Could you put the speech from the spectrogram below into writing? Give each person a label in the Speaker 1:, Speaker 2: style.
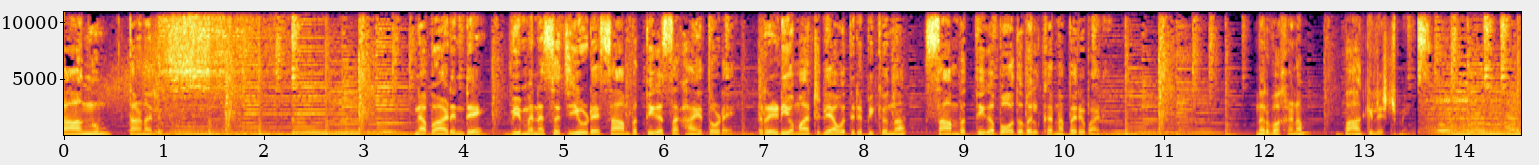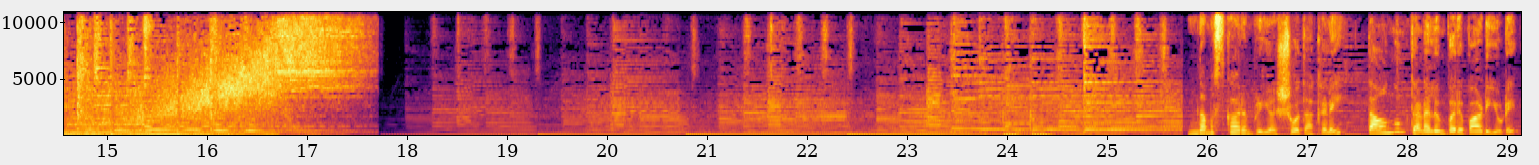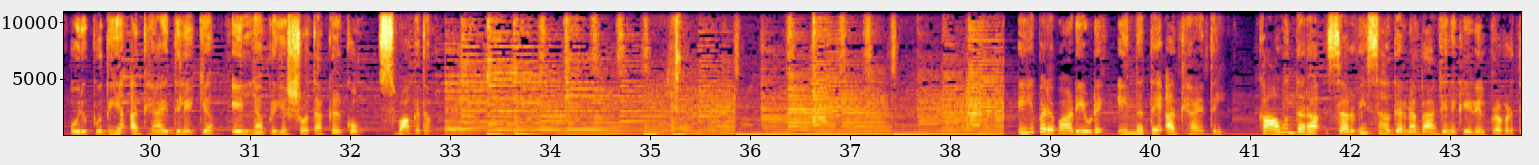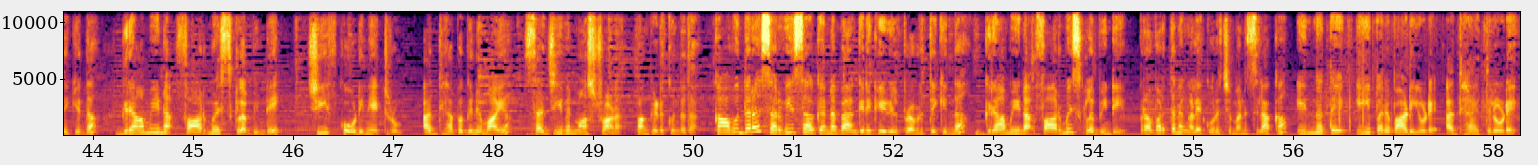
Speaker 1: താങ്ങും തണലും. നബാർഡിന്റെ വിമൻ സാമ്പത്തിക സഹായത്തോടെ റേഡിയോ മാറ്റുലി അവതരിപ്പിക്കുന്ന സാമ്പത്തിക ബോധവൽക്കരണ പരിപാടി. നിർവഹണം ഭാഗ്യലക്ഷ്മി.
Speaker 2: നമസ്കാരം പ്രിയ ശ്രോതാക്കളെ. താങ്ങും തണലും പരിപാടിയുടെ ഒരു പുതിയ അധ്യായത്തിലേക്ക് എല്ലാ പ്രിയ ശ്രോതാക്കൾക്കും സ്വാഗതം. ഈ പരിപാടിയുടെ ഇന്നത്തെ അധ്യായത്തിൽ കാവുന്തറ സർവീസ് സഹകരണ ബാങ്കിന് കീഴിൽ പ്രവർത്തിക്കുന്ന ഗ്രാമീണ ഫാർമേഴ്സ് ക്ലബിന്റെ ചീഫ് കോർഡിനേറ്ററും അധ്യാപകനുമായ സജീവൻ മാസ്റ്ററാണ് പങ്കെടുക്കുന്നത്. കാവുന്തറ സർവീസ് സഹകരണ ബാങ്കിന് കീഴിൽ പ്രവർത്തിക്കുന്ന ഗ്രാമീണ ഫാർമേഴ്സ് ക്ലബിന്റെ പ്രവർത്തനങ്ങളെക്കുറിച്ച് മനസ്സിലാക്കാം ഇന്നത്തെ ഈ പരിപാടിയുടെ അധ്യായത്തിലൂടെ.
